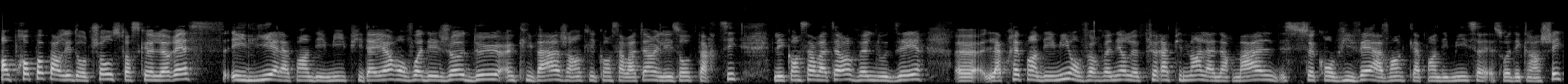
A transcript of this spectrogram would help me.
On ne pourra pas parler d'autre chose parce que le reste est lié à la pandémie. Puis d'ailleurs, on voit déjà deux, un clivage entre les conservateurs et les autres partis. Les conservateurs veulent nous dire, euh, l'après-pandémie, on veut revenir le plus rapidement à la normale, ce qu'on vivait avant que la pandémie soit déclenchée.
